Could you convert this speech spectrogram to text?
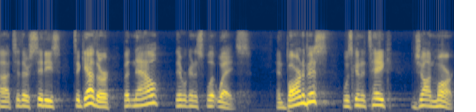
uh, to their cities together but now they were going to split ways and barnabas was going to take john mark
